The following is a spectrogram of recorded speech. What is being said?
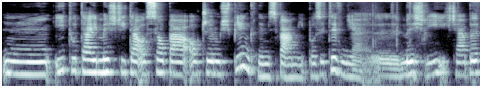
Mm, I tutaj myśli ta osoba o czymś pięknym z Wami, pozytywnie y, myśli i chciałaby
